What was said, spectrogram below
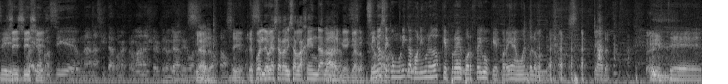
Sí, Sí, sí, sí. consigue una, una cita con nuestro manager, pero Claro. viste, bueno, Claro, no estamos muy sí. atentos. Después Sí, le voy no- a hacer revisar la agenda. A Claro. ver que, claro. Si no se comunica con ninguno de los dos, que pruebe por Facebook que por ahí en algún momento lo contestamos. Claro. Este,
